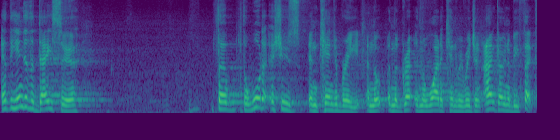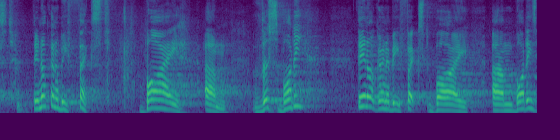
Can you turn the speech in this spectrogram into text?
at the end of the day, sir, the, the water issues in Canterbury and the, in, the, in the wider Canterbury region aren't going to be fixed. They're not going to be fixed by um, this body. They're not going to be fixed by um, bodies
